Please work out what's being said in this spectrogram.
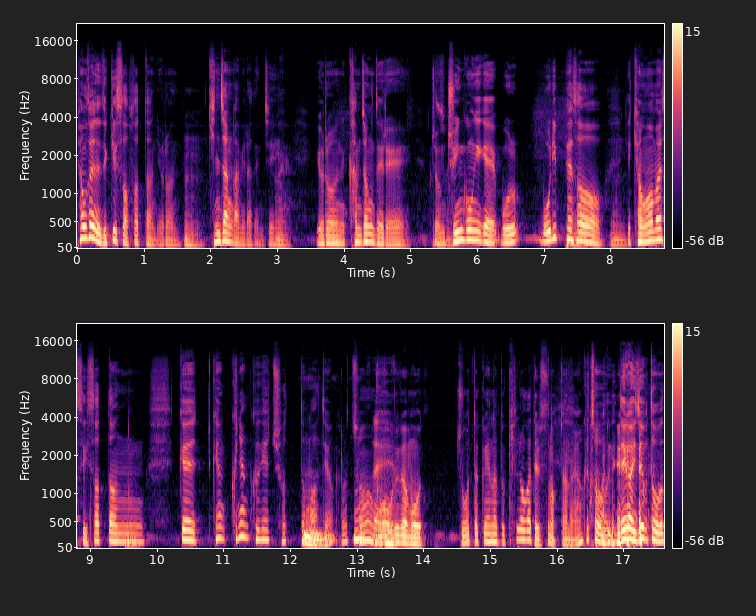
평소에는 느낄 수 없었던 요런 음. 긴장감이라든지 네. 요런 감정들을 좀 그렇죠. 주인공에게 몰, 몰입해서 음. 경험할 수 있었던 게 그냥 그냥 그게 좋았던 것 음. 같아요. 그렇죠. 음. 네. 뭐 우리가 뭐 죽었다 깨어나도 킬러가 될 수는 없잖아요. 그렇죠. 내가 이제부터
